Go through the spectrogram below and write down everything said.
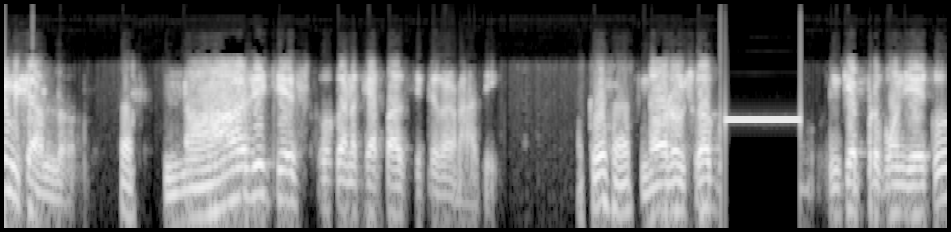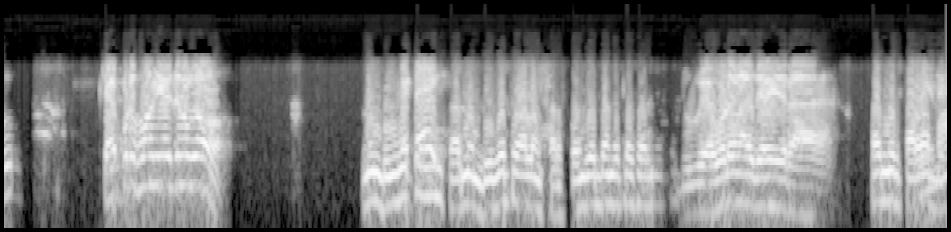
నిమిషాల్లో సార్. నాది చేసుకోగల కెపాసిటీ రా నాది. ఓకే సార్. నోరల్స్గా ఇంకెప్పుడు ఫోన్ చేయకు. ఎప్పుడు ఫోన్ చేయదు నువ్వు మేము బీజేపీ. సార్ మేము బీజేపీ వాళ్ళం సార్. ఫోన్ చేద్దాం ఎట్లా సార్ నువ్వు ఎవడో నాకు తెలియదురా. సార్ మీరు తర్వాత మా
